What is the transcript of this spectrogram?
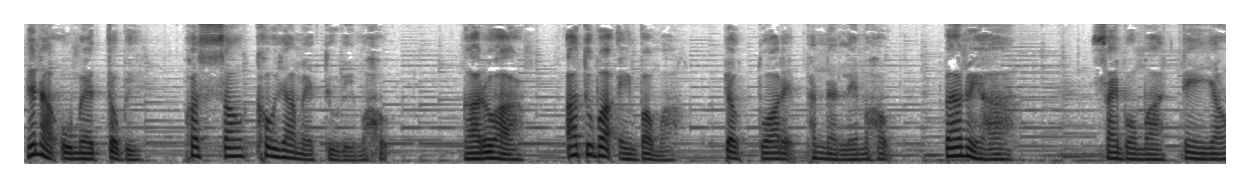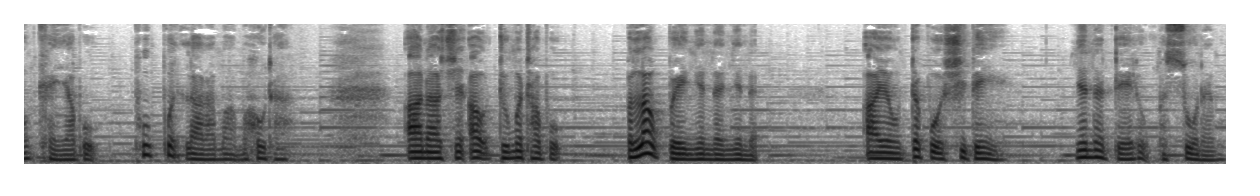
မျက်နှာအိုမဲတုတ်ပြီးခွတ်ဆောင်ခုတ်ရမယ်သူတွေမဟုတ်ငါတို့ဟာအတုပအိမ်ပေါက်မှာပျောက်သွားတဲ့ဖက်နှံလဲမဟုတ်ပန်းတွေဟာဆိုင်ပေါ်မှာတင်ရောင်းခံရဖို့ ဖူးပွင့်လာတာမှမဟုတ်တာအာနာရှင်အောက်ဒူးမထောက်ဖို့ဘလောက်ပဲညံ့နေညံ့နေအာယုံတက်ဖို့ရှိသေးရင်ညံ့နေတယ်လို့မဆိုနိုင်ဘူး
